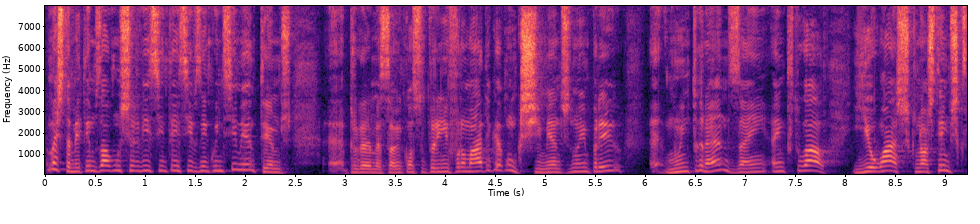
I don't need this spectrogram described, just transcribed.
mas também temos alguns serviços intensivos em conhecimento. Temos uh, programação e consultoria informática com crescimentos no emprego uh, muito grandes em, em, Portugal. E eu acho que nós temos que,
